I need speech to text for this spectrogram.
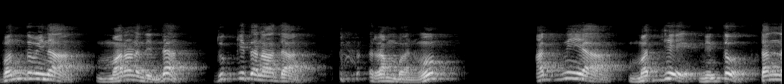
ಬಂಧುವಿನ ಮರಣದಿಂದ ದುಃಖಿತನಾದ ರಂಭನು ಅಗ್ನಿಯ ಮಧ್ಯೆ ನಿಂತು ತನ್ನ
